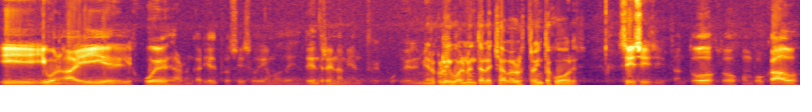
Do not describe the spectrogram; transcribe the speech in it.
Y, y bueno, ahí el jueves arrancaría el proceso digamos, de- de entrenamiento. El miércoles igualmente a la charla los 30 jugadores. Sí, sí, sí, están todos, todos convocados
